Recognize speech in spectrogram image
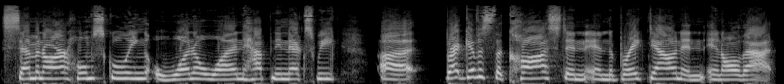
seminar, Homeschooling 101, happening next week. Uh, Brett, give us the cost and, and the breakdown and, and all that.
